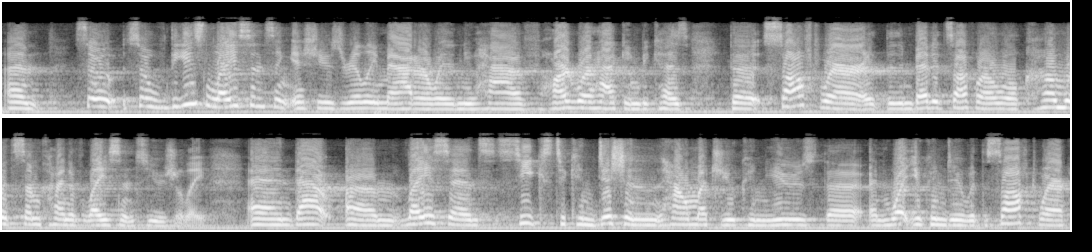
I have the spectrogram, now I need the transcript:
Um, so, so these licensing issues really matter when you have hardware hacking because the software, the embedded software, will come with some kind of license usually, and that um, license seeks to condition how much you can use the and what you can do with the software,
